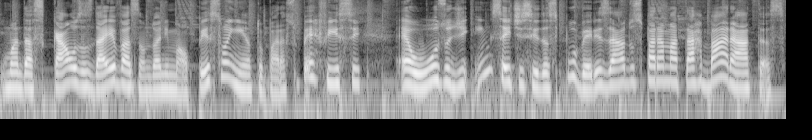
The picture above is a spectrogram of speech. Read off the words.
Uma das causas da evasão do animal peçonhento para a superfície é o uso de inseticidas pulverizados para matar baratas,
